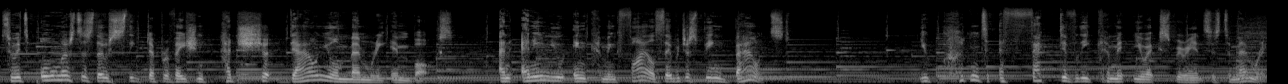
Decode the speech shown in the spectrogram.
So it's almost as though sleep deprivation had shut down your memory inbox and any new incoming files, they were just being bounced. You couldn't effectively commit new experiences to memory.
